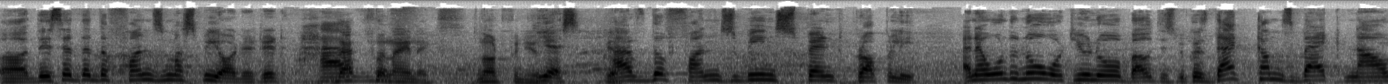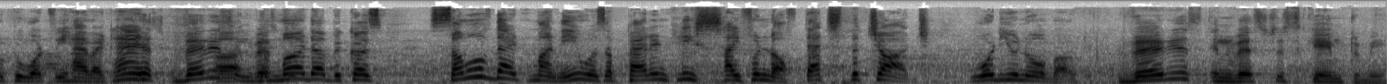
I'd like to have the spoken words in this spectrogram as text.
Uh, they said that the funds must be audited. Have That's for 9X, not for News. Yes. Have the funds been spent properly? And I want to know what you know about this because that comes back now to what we have at hand. Yes, various uh, the murder because some of that money was apparently siphoned off. That's the charge. What do you know about it? various investors came to me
